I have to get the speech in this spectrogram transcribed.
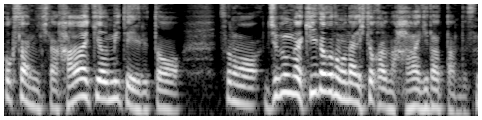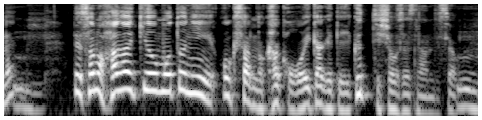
奥さんに来たハガキを見ているとその自分が聞いたこともない人からのハガキだったんですね。でそのハガキをもとに奥さんの過去を追いかけていくっていう小説なんですよ。うん。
